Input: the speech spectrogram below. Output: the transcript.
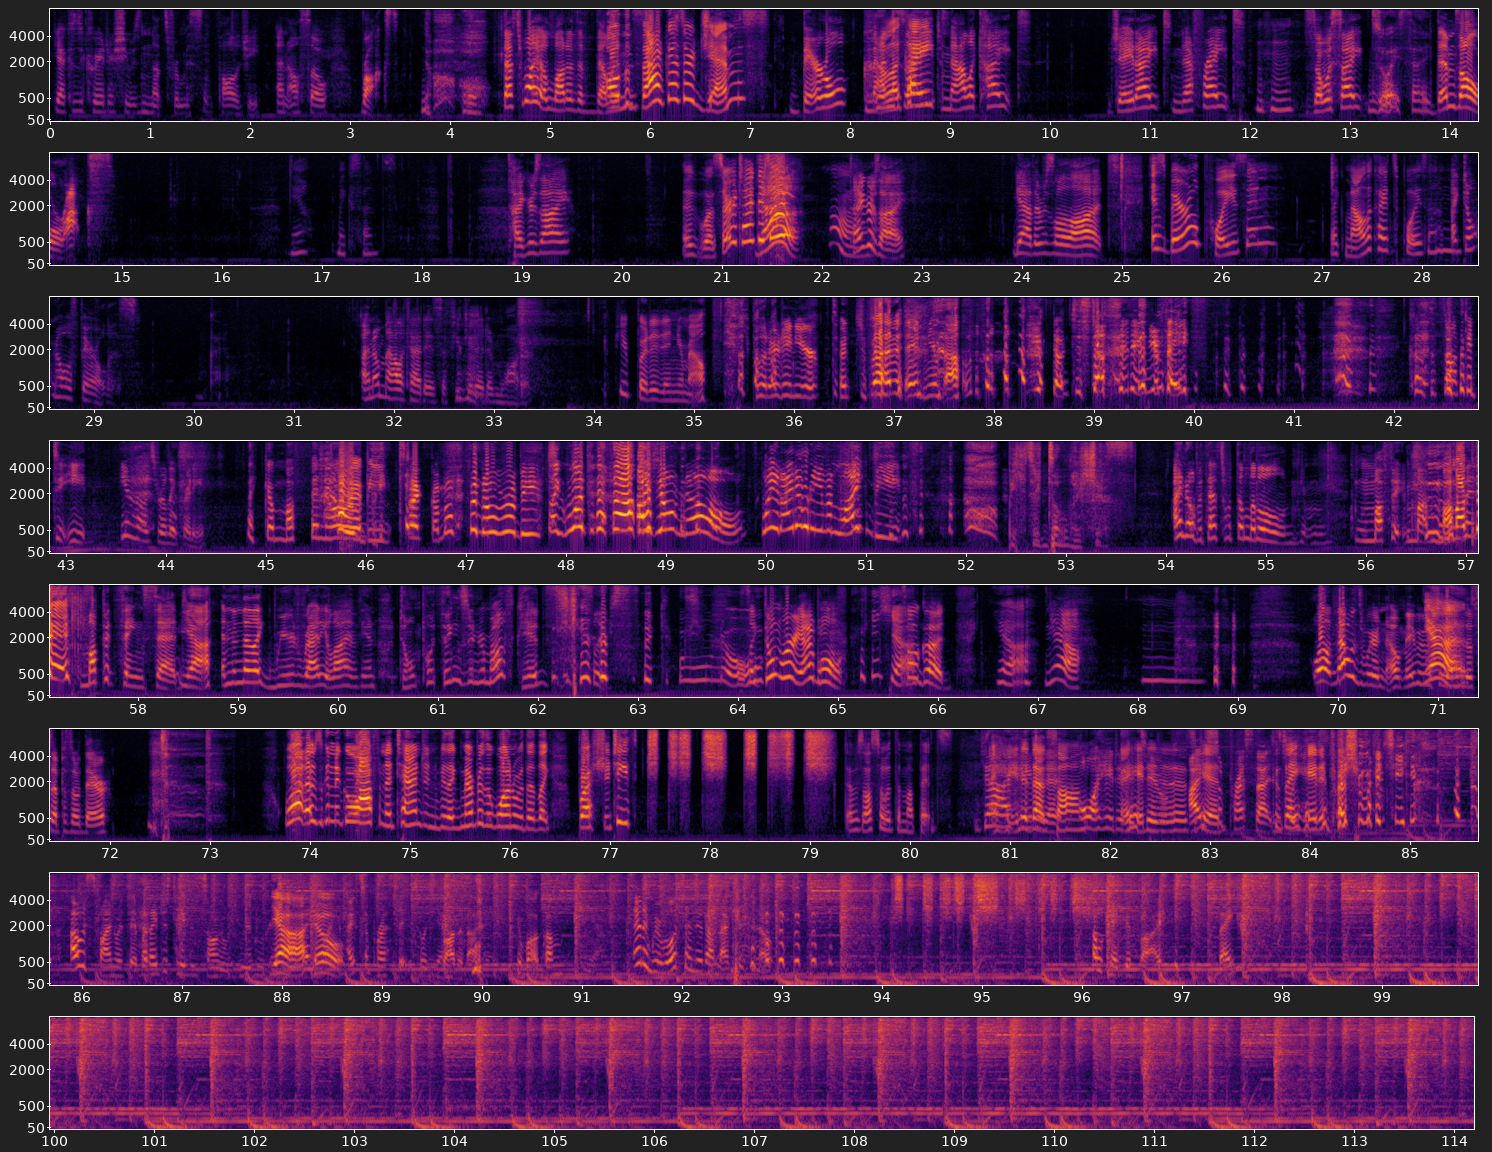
yeah. Because the creator, she was nuts for mythology and also rocks. oh. That's why a lot of the villains. All the bad guys are gems? beryl, Malachite? malachite, malachite, jadeite, nephrite, Mm-hmm. zoisite, Zoisite. them's all rocks. Yeah, makes sense. Tiger's eye. Was there a tiger's eye? Yeah, Oh. tiger's eye. Yeah, there was a lot. Is beryl poison? Like malachite's poison? I don't know if beryl is. Okay. I know malachite is if you get mm-hmm. it in water. If you put it in your mouth. You put it in your. Don't you put it in your mouth? Don't you stuff it in your face. Because it's not good to eat, even though it's really pretty. like a muffin or a beet. Like a muffin or a beet. Like what the hell? I don't know. Wait, I don't even like beets. Beets are delicious. I know, but that's what the little muffet, mu- Muppet. muppet, muppet thing said. Yeah. And then they're like weird ratty line at the end. Don't put things in your mouth, kids. It's like, it's like, oh no. like, don't worry, I won't. yeah. It's all good. yeah. Yeah. Mm. Well, that was a weird note. Maybe we should Yeah. end this episode there. What? I was gonna go off on a tangent and be like, remember the one where they're like, brush your teeth. That was also with the Muppets. Yeah, I hated that it. song. Oh, I hated I it too. it I kid. suppressed that Because I hated brushing my teeth. I was fine with it, but I just hated the song. It was weird. Yeah, I know. I suppressed it until you brought it up. You're welcome. Yeah. Anyway, well, let's end it on that creepy note. okay, goodbye. Bye.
